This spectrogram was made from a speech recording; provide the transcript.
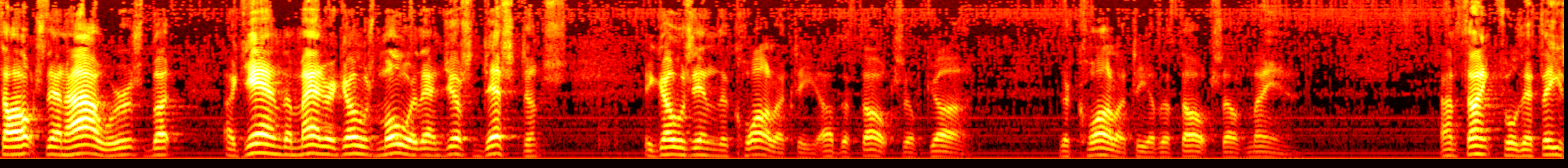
thoughts than ours, but Again, the matter goes more than just distance. It goes in the quality of the thoughts of God, the quality of the thoughts of man. I'm thankful that these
